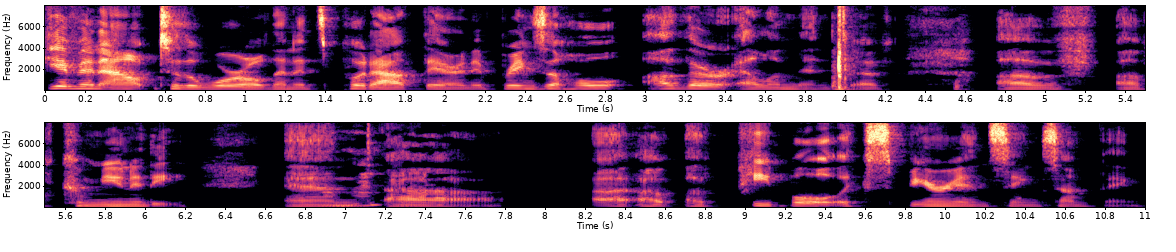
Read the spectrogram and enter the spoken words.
given out to the world and it's put out there and it brings a whole other element of of of community and mm-hmm. uh, uh, of, people experiencing something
